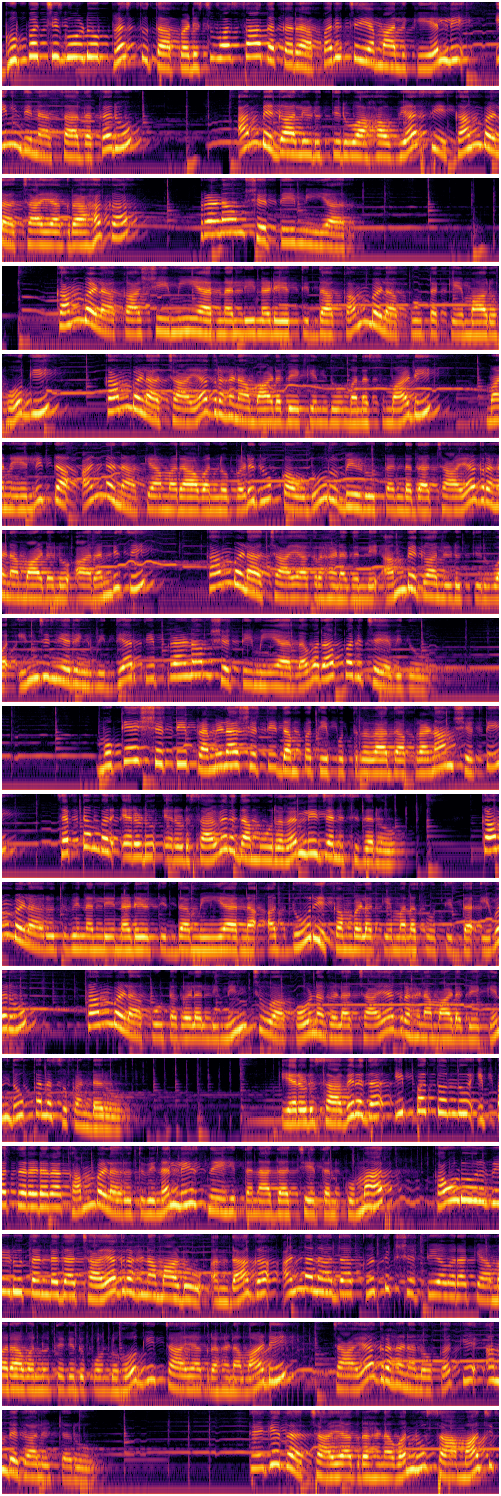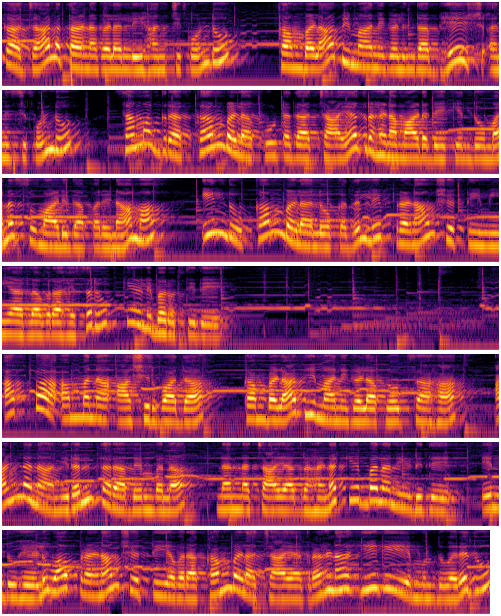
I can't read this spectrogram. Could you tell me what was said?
ಗುಬ್ಬಚ್ಚಿಗೂಡು ಪ್ರಸ್ತುತ ಪಡಿಸುವ ಸಾಧಕರ ಪರಿಚಯ ಮಾಲಿಕೆಯಲ್ಲಿ ಇಂದಿನ ಸಾಧಕರು ಅಂಬೆಗಾಲಿಡುತ್ತಿರುವ ಹವ್ಯಾಸಿ ಕಂಬಳ ಛಾಯಾಗ್ರಾಹಕ ಪ್ರಣಾಮ್ ಶೆಟ್ಟಿ ಮಿಯಾರ್. ಕಂಬಳ ಕಾಶಿ ಮಿಯಾರ್ನಲ್ಲಿ ನಡೆಯುತ್ತಿದ್ದ ಕಂಬಳ ಕೂಟಕ್ಕೆ ಮಾರು ಹೋಗಿ ಕಂಬಳ ಛಾಯಾಗ್ರಹಣ ಮಾಡಬೇಕೆಂದು ಮನಸ್ಸು ಮಾಡಿ ಮನೆಯಲ್ಲಿದ್ದ ಅಣ್ಣನ ಕ್ಯಾಮರಾವನ್ನು ಪಡೆದು ಕೌಡೂರು ಬೀಡು ತಂಡದ ಛಾಯಾಗ್ರಹಣ ಮಾಡಲು ಆರಂಭಿಸಿ, ಕಂಬಳ ಛಾಯಾಗ್ರಹಣದಲ್ಲಿ ಅಂಬೆಗಾಲಿಡುತ್ತಿರುವ ಇಂಜಿನಿಯರಿಂಗ್ ವಿದ್ಯಾರ್ಥಿ ಪ್ರಣಾಮ್ ಶೆಟ್ಟಿ ಮಿಯಾರ್ ಅವರ ಪರಿಚಯವಿದು. ಮುಖೇಶ್ ಶೆಟ್ಟಿ, ಪ್ರಮೀಳಾ ಶೆಟ್ಟಿ, ದಂಪತಿ ಪುತ್ರರಾದ ಪ್ರಣಾಮ್ ಶೆಟ್ಟಿ ಸೆಪ್ಟೆಂಬರ್ ಎರಡು ಎರಡು ಸಾವಿರದ ಮೂರರಲ್ಲಿ ಜನಿಸಿದರು. ಕಂಬಳ ಋತುವಿನಲ್ಲಿ ನಡೆಯುತ್ತಿದ್ದ ಮೀಯಾರ್ನ ಅದ್ದೂರಿ ಕಂಬಳಕ್ಕೆ ಮನಸೋತಿದ್ದ ಇವರು ಕಂಬಳ ಕೂಟಗಳಲ್ಲಿ ಮಿಂಚುವ ಕೋಣಗಳ ಛಾಯಾಗ್ರಹಣ ಮಾಡಬೇಕೆಂದು ಕನಸು ಕಂಡರು. ಎರಡು ಸಾವಿರದ ಇಪ್ಪತ್ತೊಂದು ಇಪ್ಪತ್ತೆರಡರ ಕಂಬಳ ಋತುವಿನಲ್ಲಿ ಸ್ನೇಹಿತನಾದ ಚೇತನ್ ಕುಮಾರ್ ಕೌಡೂರು ಬೀಡು ತಂಡದ ಛಾಯಾಗ್ರಹಣ ಮಾಡು ಅಂದಾಗ ಅಣ್ಣನಾದ ಕೃತಿಕ್ ಶೆಟ್ಟಿ ಅವರ ಕ್ಯಾಮರಾವನ್ನು ತೆಗೆದುಕೊಂಡು ಹೋಗಿ ಛಾಯಾಗ್ರಹಣ ಮಾಡಿ ಛಾಯಾಗ್ರಹಣ ಲೋಕಕ್ಕೆ ಅಂಬೆಗಾಲಿಟ್ಟರು. ತೆಗೆದ ಛಾಯಾಗ್ರಹಣವನ್ನು ಸಾಮಾಜಿಕ ಜಾಲತಾಣಗಳಲ್ಲಿ ಹಂಚಿಕೊಂಡು ಕಂಬಳಾಭಿಮಾನಿಗಳಿಂದ ಭೇಷ್ ಅನಿಸಿಕೊಂಡು ಸಮಗ್ರ ಕಂಬಳ ಕೂಟದ ಛಾಯಾಗ್ರಹಣ ಮಾಡಬೇಕೆಂದು ಮನಸ್ಸು ಮಾಡಿದ ಪರಿಣಾಮ ಇಂದು ಕಂಬಳ ಲೋಕದಲ್ಲಿ ಪ್ರಣಾಮ್ ಶೆಟ್ಟಿ ರವರ ಹೆಸರು ಕೇಳಿಬರುತ್ತಿದೆ ಅಪ್ಪ ಅಮ್ಮನ ಆಶೀರ್ವಾದ, ಕಂಬಳಾಭಿಮಾನಿಗಳ ಪ್ರೋತ್ಸಾಹ, ಅಣ್ಣನ ನಿರಂತರ ಬೆಂಬಲ ನನ್ನ ಛಾಯಾಗ್ರಹಣಕ್ಕೆ ಬಲ ನೀಡಿದೆ ಎಂದು ಹೇಳುವ ಪ್ರಣಾಮ್ ಶೆಟ್ಟಿಯವರ ಕಂಬಳ ಛಾಯಾಗ್ರಹಣ ಹೀಗೆಯೇ ಮುಂದುವರೆದು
